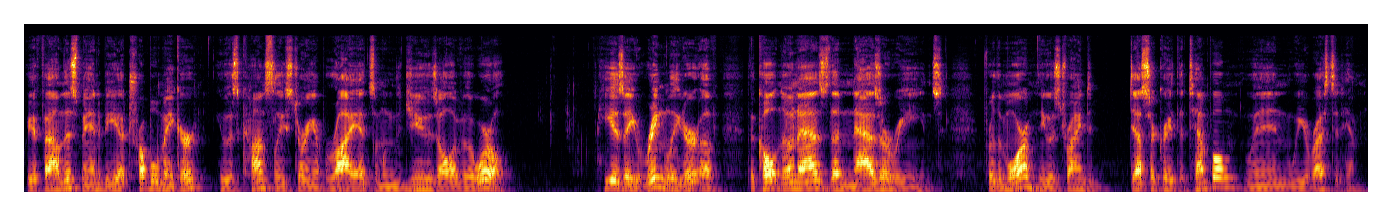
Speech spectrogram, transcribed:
We have found this man to be a troublemaker who is constantly stirring up riots among the Jews all over the world. He is a ringleader of the cult known as the Nazarenes. Furthermore, he was trying to desecrate the temple when we arrested him.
